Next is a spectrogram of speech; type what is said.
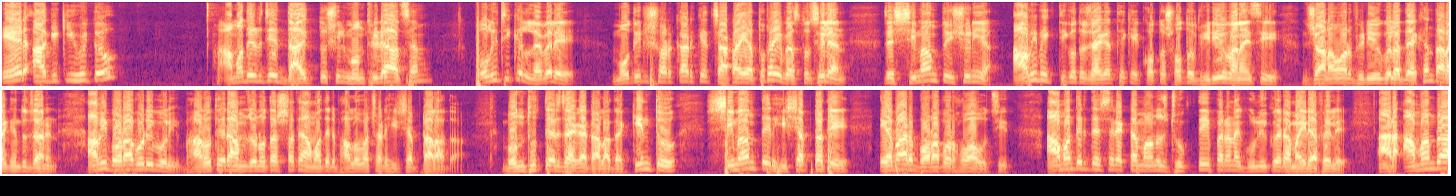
এর আগে কি হইতো? আমাদের যে দায়িত্বশীল মন্ত্রীরা আছেন পলিটিক্যাল লেভেলে মোদীর সরকারকে চাটাই এতটাই ব্যস্ত ছিলেন যে সীমান্ত ইস্যু নিয়ে আমি ব্যক্তিগত জায়গা থেকে কত শত ভিডিও বানাইছি জানাওয়ার ভিডিওগুলো দেখেন, তারা কিন্তু জানেন। আমি বরাবরই বলি, ভারতের আমজনতার সাথে আমাদের ভালোবাসার হিসাবটা আলাদা, বন্ধুত্বের জায়গাটা আলাদা। কিন্তু সীমান্তের হিসাবটাতে এবার বরাবর হওয়া উচিত। আমাদের দেশের একটা মানুষ ঢুকতেই পারে না, গুলি করে মাইরা ফেলে। আর আমরা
